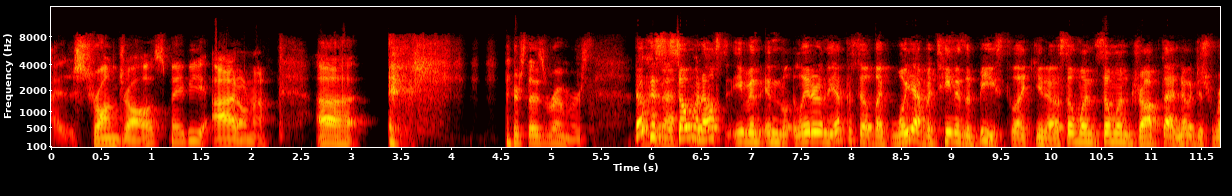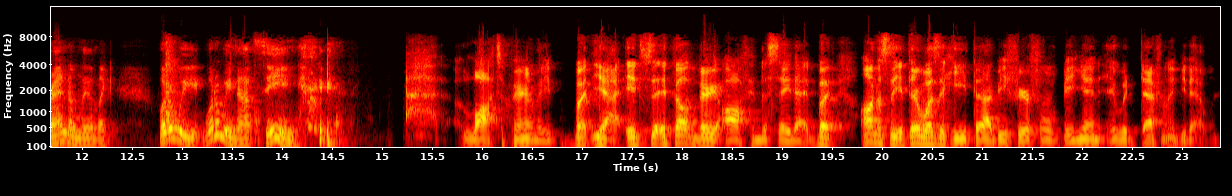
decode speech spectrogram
Uh, strong jaws, maybe. I don't know. Uh, There's those rumors. No, because someone else even in later in the episode, like, well, yeah, Bettina's a beast. Like, you know, someone someone dropped that note just randomly. I'm like, what are we what are we not seeing? Lots apparently, but yeah, it's it felt very off him to say that. But honestly, if there was a heat that I'd be fearful of being in, it would definitely be that one.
